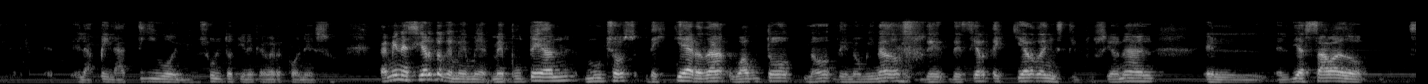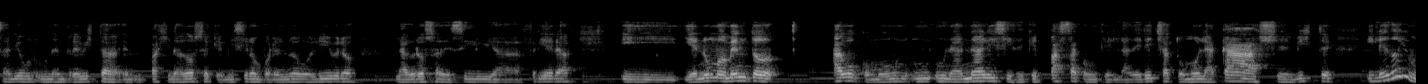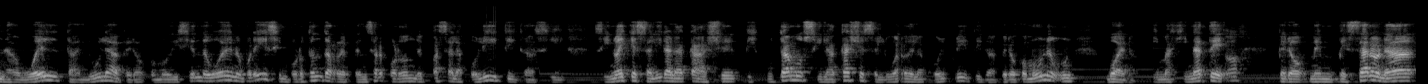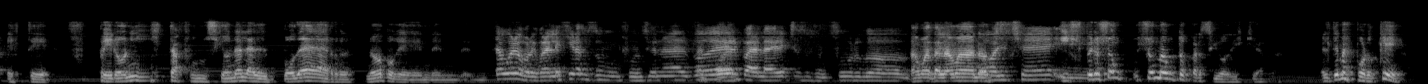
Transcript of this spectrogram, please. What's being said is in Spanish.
el apelativo, el insulto tiene que ver con eso. También es cierto que me, putean muchos de izquierda o auto ¿no? denominados de, cierta izquierda institucional. El, día sábado salió un- una entrevista en página 12 que me hicieron por el nuevo libro, La Grosa de Silvia Friera, y en un momento hago como un, análisis de qué pasa con que la derecha tomó la calle, ¿viste? Y le doy una vuelta a Lula, pero como diciendo, bueno, por ahí es importante repensar por dónde pasa la política. Si, si no hay que salir a la calle, discutamos si la calle es el lugar de la política. Pero como un, un- bueno, imagínate, Oh. Pero me empezaron a, este, peronista funcional al poder, ¿no? Porque en- Está bueno porque para la izquierda sos un funcional al poder. poder, para la derecha sos un zurdo. Hasta la mano. Dolce, Y- y- pero yo, yo me autopercibo de izquierda. El tema es por qué.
